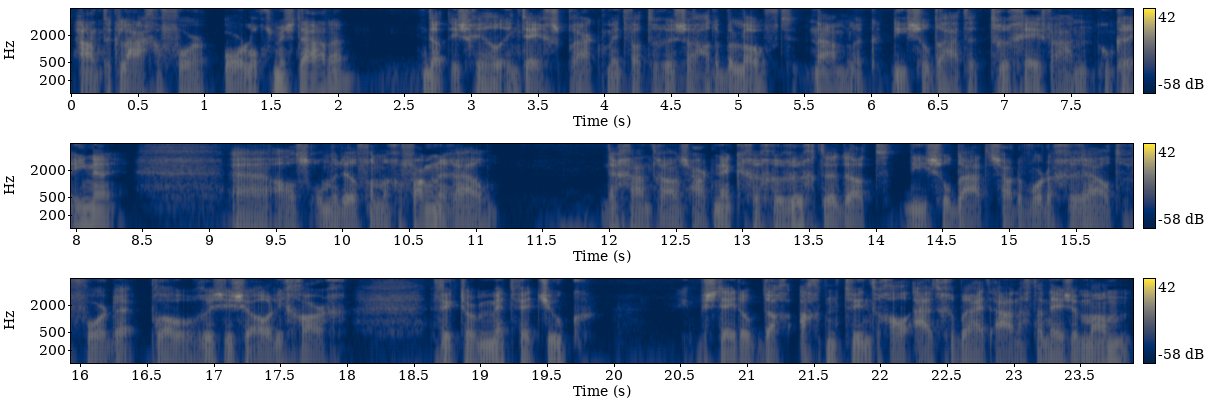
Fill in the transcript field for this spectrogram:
aan te klagen voor oorlogsmisdaden. Dat is geheel in tegenspraak met wat de Russen hadden beloofd, namelijk die soldaten teruggeven aan Oekraïne uh, als onderdeel van een gevangenenruil. Er gaan trouwens hardnekkige geruchten dat die soldaten zouden worden geruild voor de pro-Russische oligarch Viktor Medvedchuk. Ik besteedde op dag 28 al uitgebreid aandacht aan deze man,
